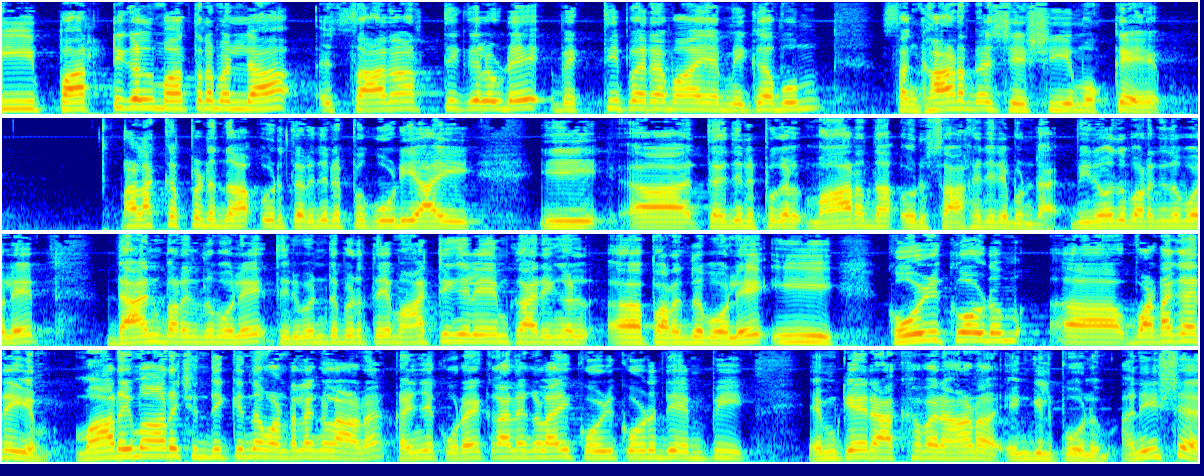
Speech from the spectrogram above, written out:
ഈ പാർട്ടികൾ മാത്രമല്ല സ്ഥാനാർത്ഥികളുടെ വ്യക്തിപരമായ മികവും സംഘാടന ശേഷിയും ഒക്കെ അളക്കപ്പെടുന്ന ഒരു തെരഞ്ഞെടുപ്പ് കൂടിയായി ഈ തെരഞ്ഞെടുപ്പുകൾ മാറുന്ന ഒരു സാഹചര്യമുണ്ട്. വിനോദ് പറഞ്ഞതുപോലെ ഡാൻ പറഞ്ഞതുപോലെ തിരുവനന്തപുരത്തെ മാറ്റിങ്ങലെയും കാര്യങ്ങൾ പറഞ്ഞതുപോലെ ഈ കോഴിക്കോടും വടകരയും മാറി മാറി ചിന്തിക്കുന്ന മണ്ഡലങ്ങളാണ്. കഴിഞ്ഞ കുറേ കാലങ്ങളായി കോഴിക്കോടിന്റെ എം പി എം കെ രാഘവനാണ് എങ്കിൽ പോലും. അനീഷ്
